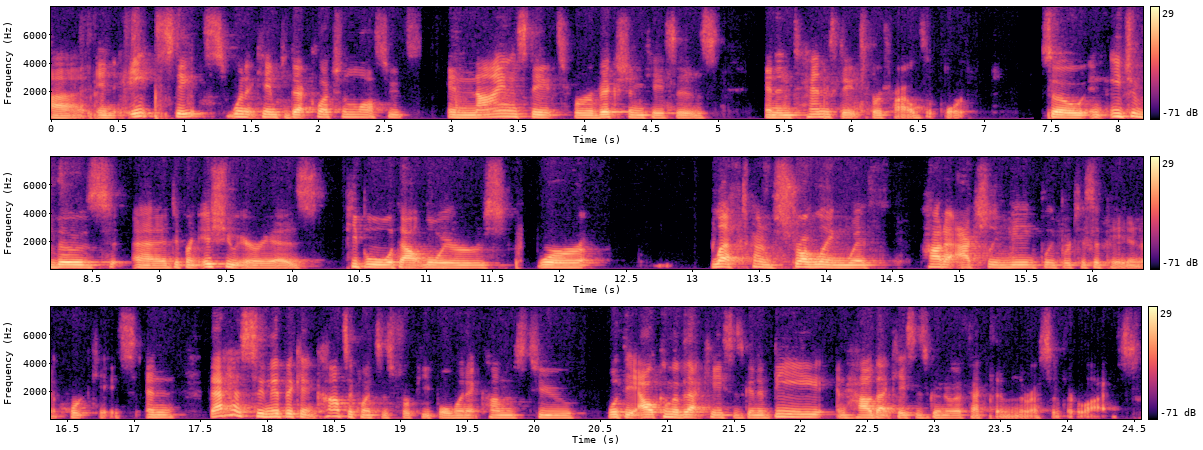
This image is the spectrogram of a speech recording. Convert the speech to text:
uh, in eight states when it came to debt collection lawsuits in nine states for eviction cases and in 10 states for child support. So in each of those uh, different issue areas people without lawyers were left kind of struggling with how to actually meaningfully participate in a court case. And that has significant consequences for people when it comes to what the outcome of that case is going to be and how that case is going to affect them the rest of their lives.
